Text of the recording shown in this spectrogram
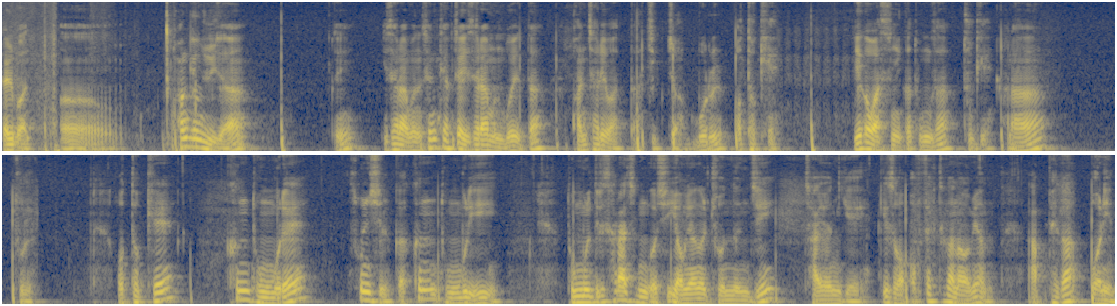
1번 어, 환경주의자 네? 이 사람은 생태학자 이 사람은 뭐 했다? 관찰해 왔다. 직접 뭐를 어떻게 얘가 왔으니까 동사 두 개. 하나, 둘. 어떻게 큰 동물의 손실, 그러니까 큰 동물이 동물들이 사라진 것이 영향을 줬는지 자연계에. 그래서 어펙트가 나오면 앞에가 원인,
